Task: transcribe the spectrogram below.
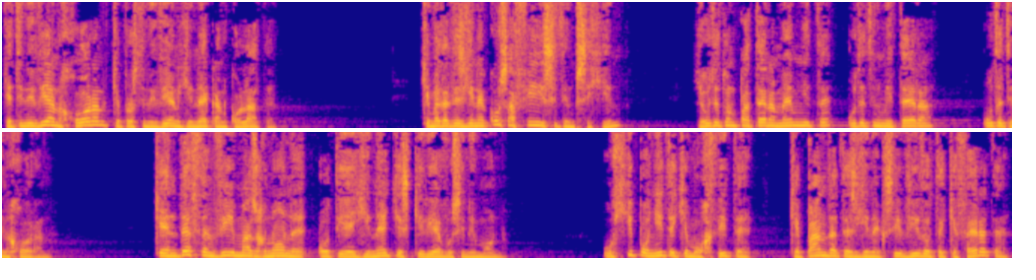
και την ιδίαν χώραν και προς την ιδίαν γυναίκαν κολλάται. Και μετά της γυναικός αφίηση την ψυχήν, και ούτε τον πατέρα μέμνητε, ούτε την μητέρα, ούτε την χώραν. Και εντεύθεν δει μας γνώνε ότι οι γυναίκες κυριεύουσιν ημών. Ουχή πονείτε και μοχθείτε και πάντα τες γυναιξή δίδοτε και φέρετε;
